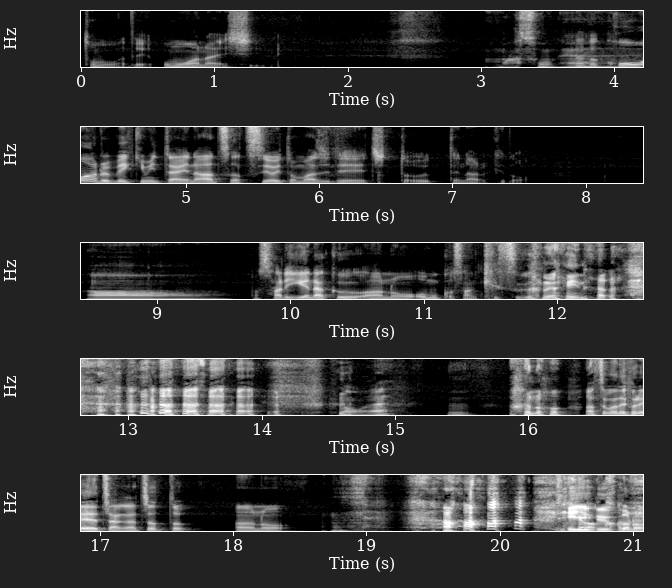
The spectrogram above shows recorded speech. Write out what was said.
ともまで思わないし、まあそうね。なんかこうあるべきみたいな圧が強いとマジでちょっとうってなるけど、あまあさりげなくあのお婿さん消すぐらいなら。あ そうね。あのあそこでフレアちゃんがちょっとあの っていうこの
